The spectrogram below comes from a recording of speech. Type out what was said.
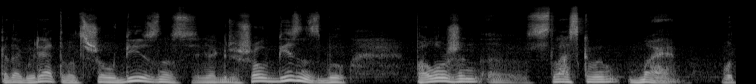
когда говорят вот шоу-бизнес, я говорю, шоу-бизнес был положен э, с ласковым маем. Вот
